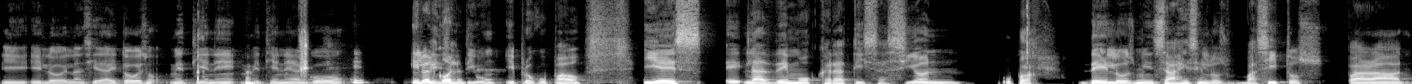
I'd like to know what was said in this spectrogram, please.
y- y lo de la ansiedad y todo eso, me tiene, me tiene algo Y lo pensativo y preocupado, y es eh, la democratización Upa. de los mensajes en los vasitos para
